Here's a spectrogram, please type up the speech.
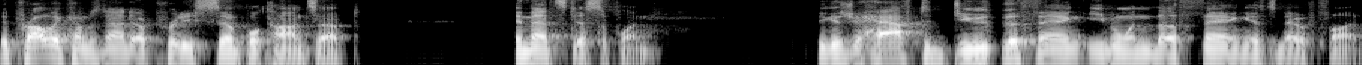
it probably comes down to a pretty simple concept and that's discipline because you have to do the thing even when the thing is no fun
